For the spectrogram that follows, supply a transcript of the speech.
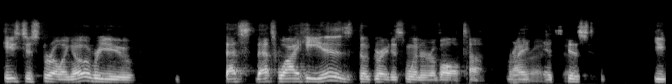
he's just throwing over you. That's that's why he is the greatest winner of all time, right? right it's yeah. just you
